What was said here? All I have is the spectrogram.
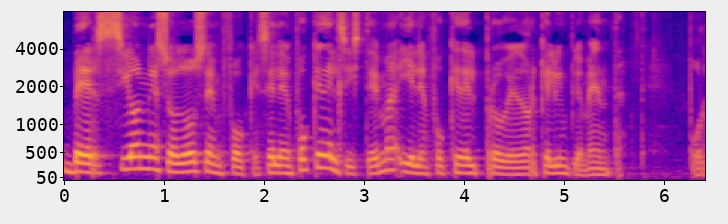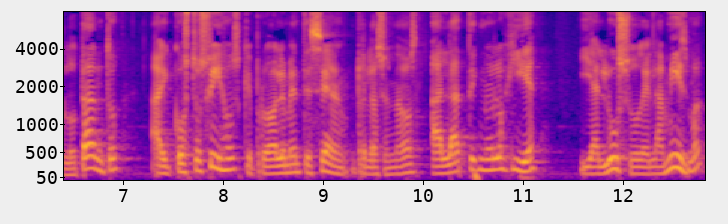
versiones o dos enfoques, el enfoque del sistema y el enfoque del proveedor que lo implementa. Por lo tanto, hay costos fijos que probablemente sean relacionados a la tecnología y al uso de la misma,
